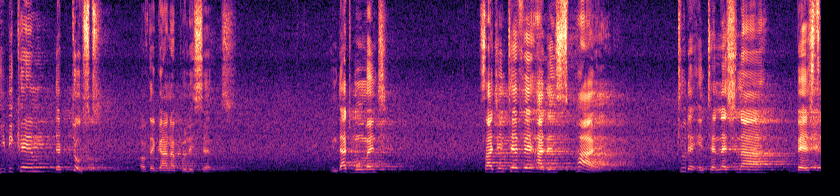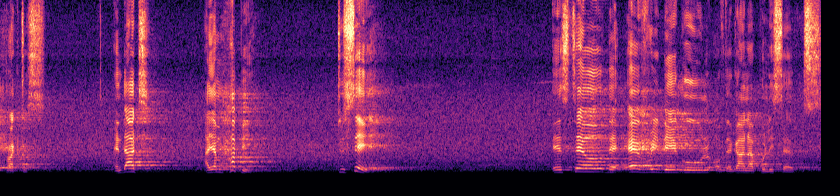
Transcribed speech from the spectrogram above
he became the toast of the Ghana Police Service. In that moment, Sergeant Tefe had inspired to the international best practice. And that I am happy to say is still the everyday goal of the Ghana Police Service.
